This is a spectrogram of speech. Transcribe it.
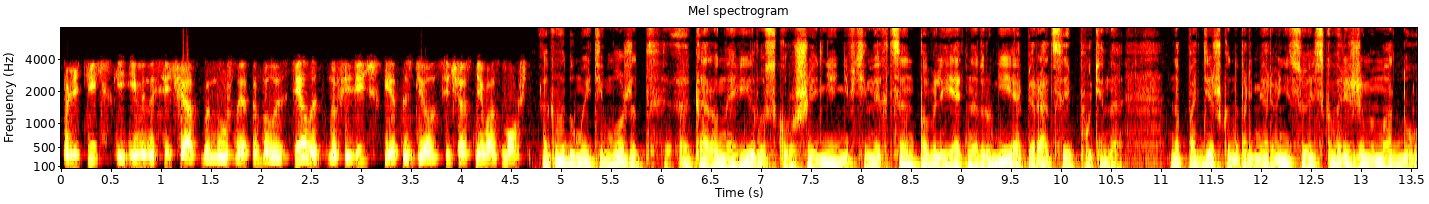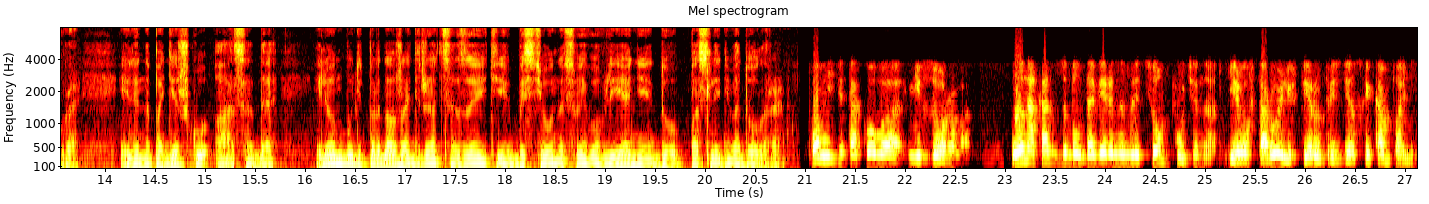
политически именно сейчас бы нужно это было сделать, но физически это сделать сейчас невозможно. Как вы думаете, может коронавирус, крушение нефтяных цен повлиять на другие операции Путина? На поддержку, например, венесуэльского режима Мадура или на поддержку Асада? Или он будет продолжать держаться за эти бастионы своего влияния до последнего доллара? Помните такого Невзорова? Он, оказывается, был доверенным лицом Путина или во второй, или в первой президентской кампании.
